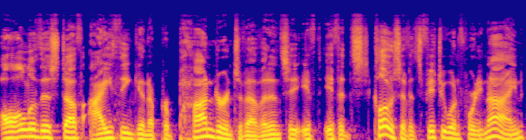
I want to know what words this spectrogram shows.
all of this stuff, I think, in a preponderance of evidence, if if it's close, if it's 5149,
